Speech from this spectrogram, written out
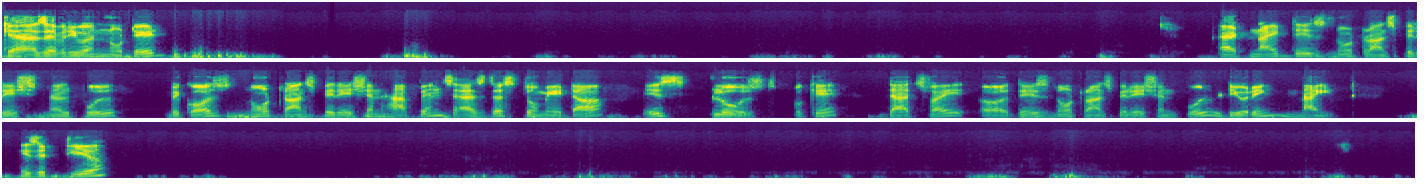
Okay, has everyone noted? At night, there is no transpirational pull because no transpiration happens as the stomata is closed. Okay, that's why uh, there is no transpiration pull during night. Is it clear?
